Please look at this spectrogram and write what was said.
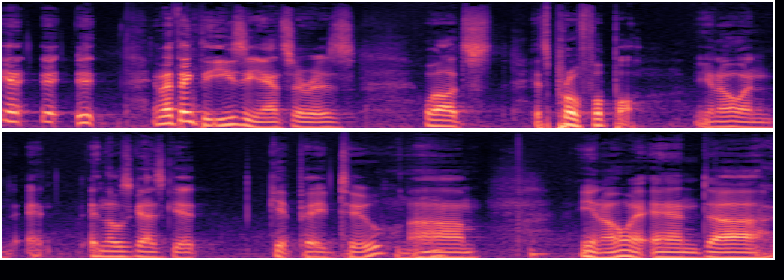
it, it, it, and I think the easy answer is, well, it's it's pro football, you know, and and, and those guys get get paid too, um, you know, and uh,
